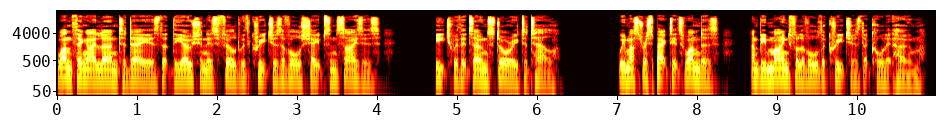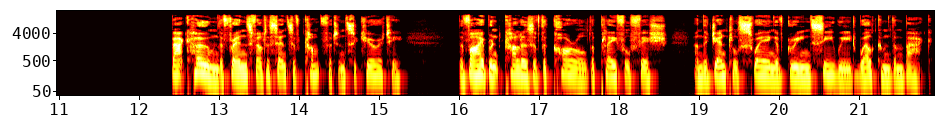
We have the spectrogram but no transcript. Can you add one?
One thing I learned today is that the ocean is filled with creatures of all shapes and sizes, each with its own story to tell. We must respect its wonders and be mindful of all the creatures that call it home. Back home, the friends felt a sense of comfort and security. The vibrant colours of the coral, the playful fish, and the gentle swaying of green seaweed welcomed them back.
